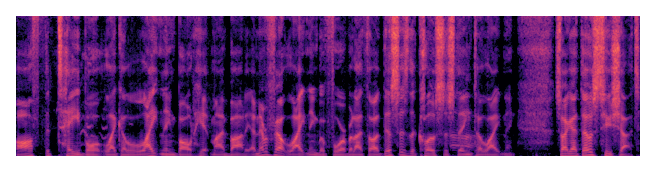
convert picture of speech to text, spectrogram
off the table like a lightning bolt hit my body. I never felt lightning before, but I thought this is the closest thing to lightning. So I got those two shots.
